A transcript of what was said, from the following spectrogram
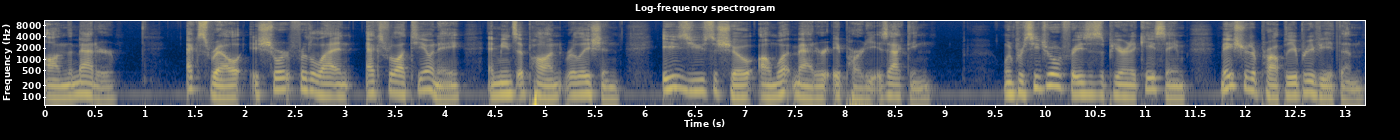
on the matter. Ex rel is short for the Latin ex relatione and means upon relation. It is used to show on what matter a party is acting. When procedural phrases appear in a case name, make sure to properly abbreviate them.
